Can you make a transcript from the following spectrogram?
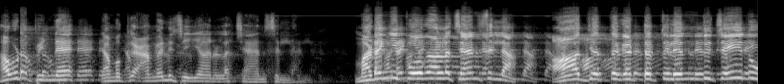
അവിടെ പിന്നെ നമുക്ക് അമൽ ചെയ്യാനുള്ള ചാൻസ് ഇല്ല. മടങ്ങി പോകാനുള്ള ചാൻസ് ഇല്ല. ആദ്യത്തെ ഘട്ടത്തിൽ എന്ത് ചെയ്തു?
